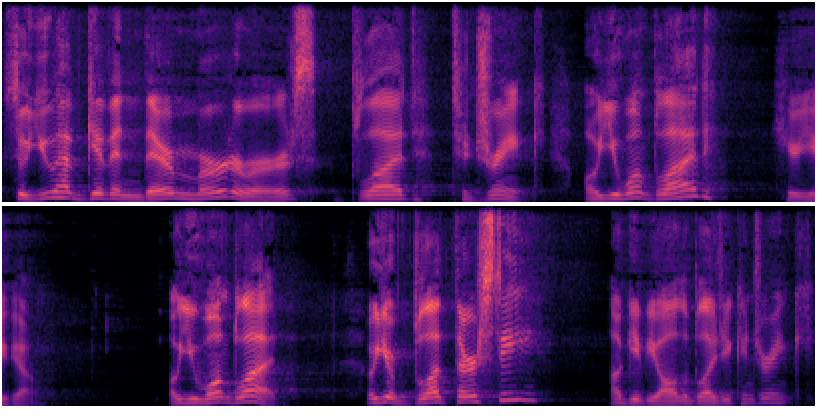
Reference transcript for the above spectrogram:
So you have given their murderers blood to drink. Oh, you want blood? Here you go. Oh, you want blood? Oh, you're bloodthirsty? I'll give you all the blood you can drink.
